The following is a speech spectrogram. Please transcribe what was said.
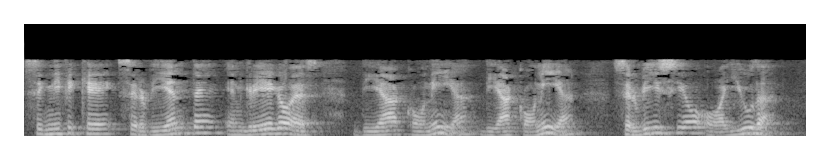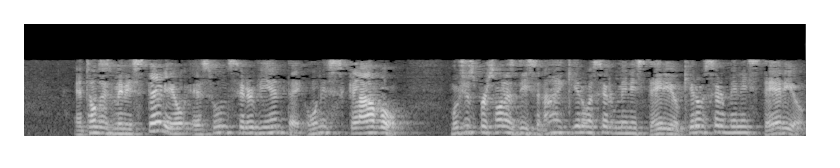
significa serviente. En griego es diaconía, diaconía, servicio o ayuda. Entonces, ministerio es un sirviente, un esclavo. Muchas personas dicen, ay, quiero hacer ministerio, quiero hacer ministerio.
